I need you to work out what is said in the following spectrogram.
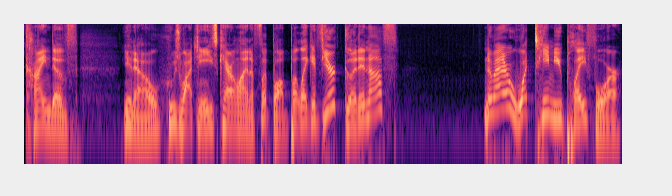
kind of, you know, who's watching East Carolina football. But like if you're good enough, no matter what team you play for,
